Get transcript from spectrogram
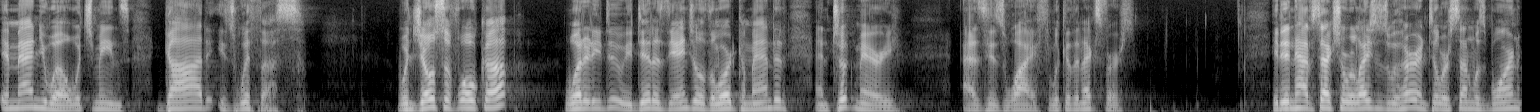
Emmanuel, which means God is with us. When Joseph woke up, what did he do? He did as the angel of the Lord commanded and took Mary as his wife. Look at the next verse. He didn't have sexual relations with her until her son was born.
